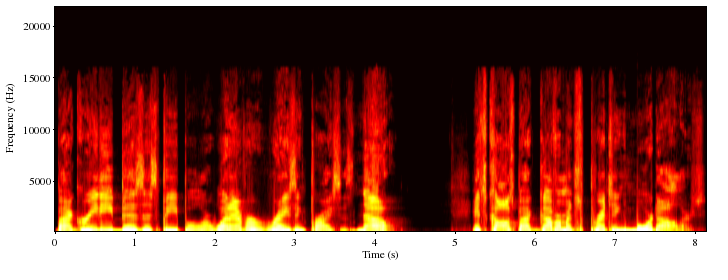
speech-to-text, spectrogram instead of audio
by greedy business people or whatever raising prices. No. It's caused by governments printing more dollars.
